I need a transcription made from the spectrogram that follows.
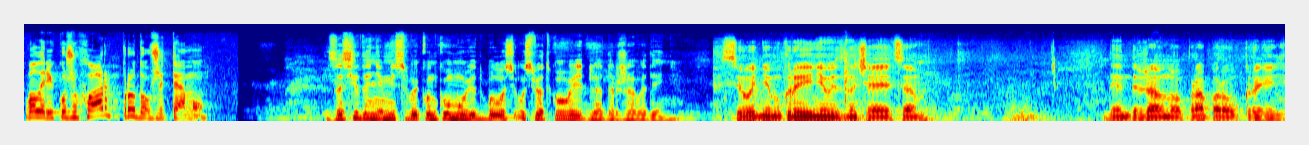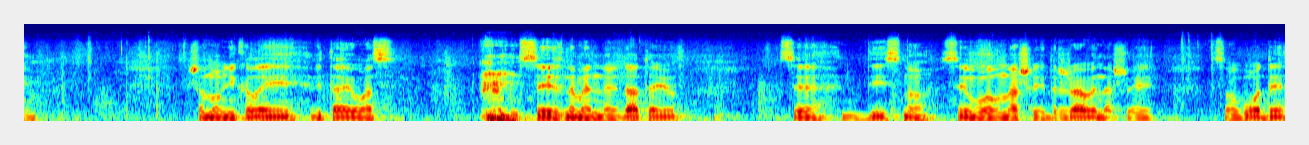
Валерій Кожухар продовжить тему. Засідання міськвиконкому відбулось у святковий для держави день. Сьогодні в Україні відзначається День державного прапора в Україні. Шановні колеги, вітаю вас з цією знаменною датою. Це дійсно символ нашої держави, нашої свободи,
